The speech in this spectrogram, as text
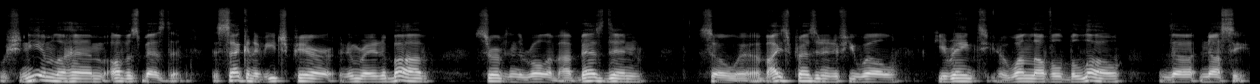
Ushniyim lahem avos beis din. The second of each pair enumerated above served in the role of av beis din, so a vice president, if you will. He ranked you know, one level below the nasi.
